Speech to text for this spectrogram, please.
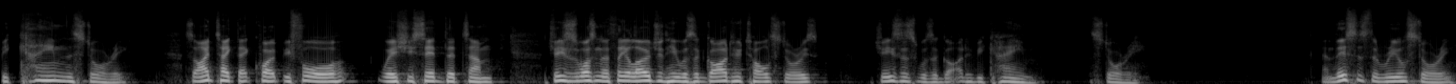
became the story. So I'd take that quote before where she said that um, Jesus wasn't a theologian, he was a God who told stories. Jesus was a God who became the story. And this is the real story.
